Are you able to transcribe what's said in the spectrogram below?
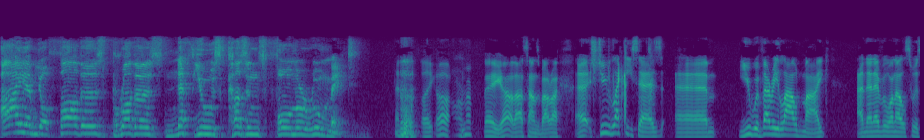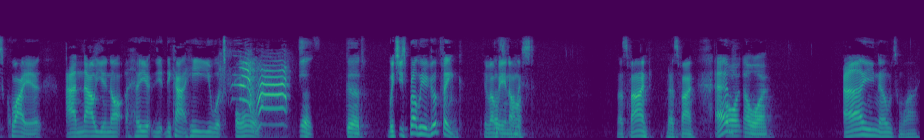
I am your father's brother's nephew's cousin's former roommate. And he like, oh, I don't remember. There you go. That sounds about right. Uh, Stu Lecky says um, you were very loud, Mike, and then everyone else was quiet, and now you're not. Hear, they can't hear you at all, good, good. which is probably a good thing, if I'm That's being fine. honest. That's fine. That's fine. Um, oh, I know why. I know why.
